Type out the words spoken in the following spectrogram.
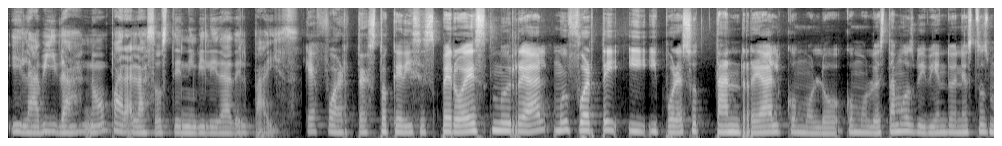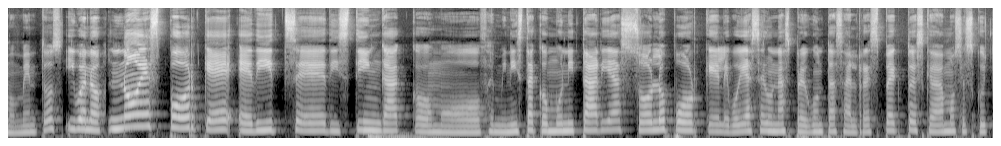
y la vida, ¿no? Para la sostenibilidad del país. Qué fuerte esto que dices, pero es muy real, muy fuerte y, y por eso tan real como lo, como lo estamos viviendo en estos momentos. Y bueno, no es porque Edith se distinga como feminista comunitaria solo porque le voy a hacer unas preguntas al respecto, es que vamos a escuchar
